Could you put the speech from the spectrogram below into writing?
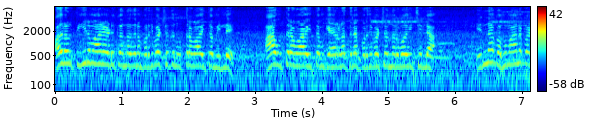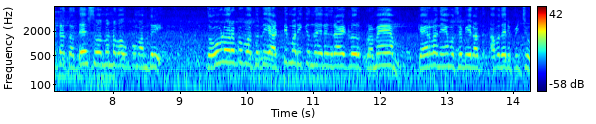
അതിനൊരു തീരുമാനം എടുക്കുന്നതിനും പ്രതിപക്ഷത്തിന് ഉത്തരവാദിത്തമില്ലേ ആ ഉത്തരവാദിത്തം കേരളത്തിലെ പ്രതിപക്ഷം നിർവഹിച്ചില്ല. ഇന്ന് ബഹുമാനപ്പെട്ട തദ്ദേശ സ്വയംഭരണ വകുപ്പ് മന്ത്രി തൊഴിലുറപ്പ് പദ്ധതി അട്ടിമറിക്കുന്നതിനെതിരായിട്ടുള്ള ഒരു പ്രമേയം കേരള നിയമസഭയിൽ അവതരിപ്പിച്ചു.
